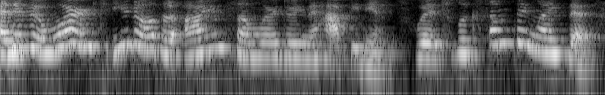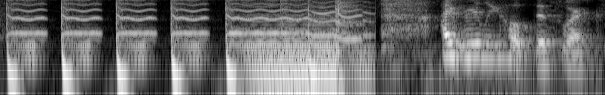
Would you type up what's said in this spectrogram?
And if it worked, you know that I am somewhere doing the happy dance, which looks something like this. I really hope this works.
